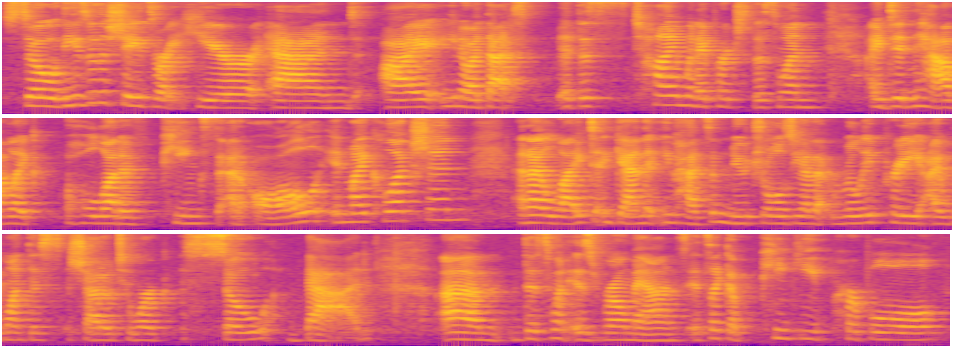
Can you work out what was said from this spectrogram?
So these are the shades right here and I, you know, at that at this time when I purchased this one, I didn't have like a whole lot of pinks at all in my collection. And I liked, again, that you had some neutrals. You have that really pretty, I want this shadow to work so bad. Um, this one is Romance. It's like a pinky purple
